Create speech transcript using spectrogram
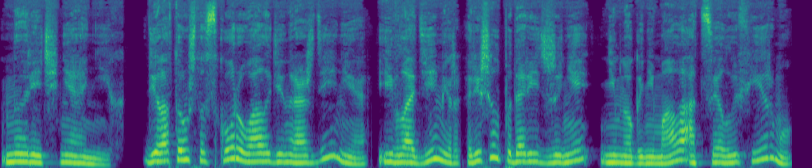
но речь не о них. Дело в том, что скоро у Аллы день рождения, и Владимир решил подарить жене ни много ни мало, а целую фирму.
